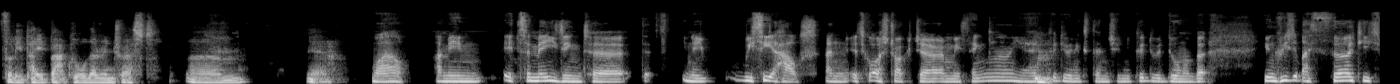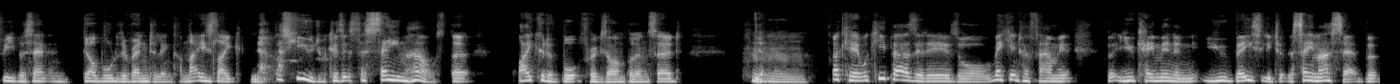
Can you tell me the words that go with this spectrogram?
fully paid back with all their interest. Um, yeah. Wow. I mean, it's amazing to, you know, we see a house and it's got a structure and we think, oh yeah, you mm. could do an extension, you could do a dormer, but you increase it by 33% and double the rental income. That is like, that's huge because it's the same house that I could have bought, for example, and said, hmm, yeah. okay, we'll keep it as it is or make it into a family. But you came in and you basically took the same asset, but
